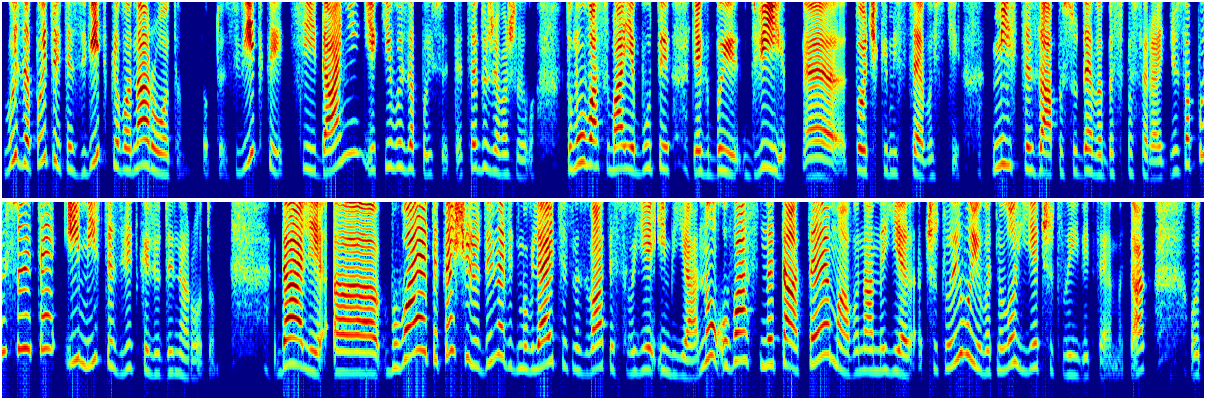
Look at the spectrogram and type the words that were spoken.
ви запитуєте, звідки вона родом, тобто звідки ці дані, які ви записуєте. Це дуже важливо. Тому у вас має бути якби дві е, точки місцевості: місце запису, де ви безпосередньо записуєте, і місце, звідки людина родом. Далі е, буває таке, що людина відмовляється назвати своє ім'я. Ну, у вас не та тема, вона не є чутливою. В етнології є чутливі теми. Так, от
